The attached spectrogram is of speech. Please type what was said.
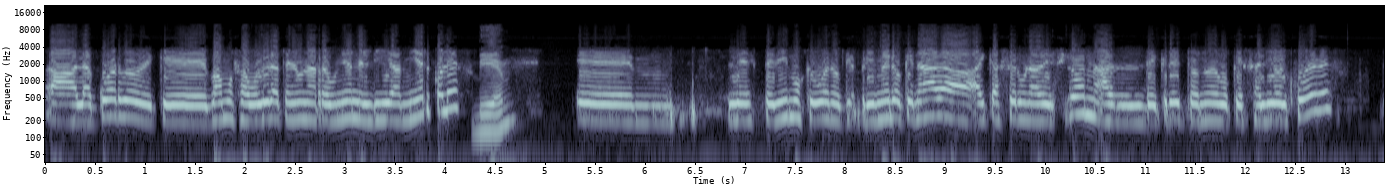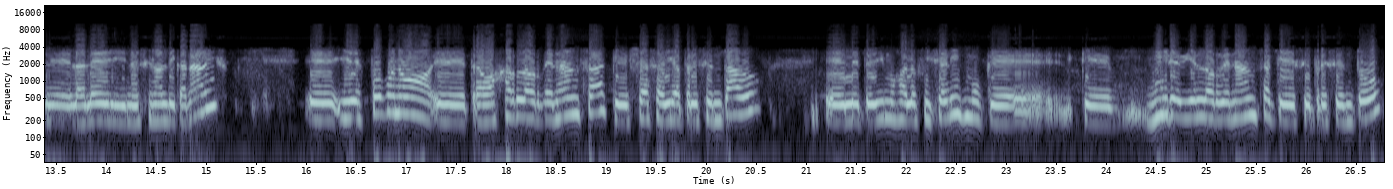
al acuerdo de que vamos a volver a tener una reunión el día miércoles. Bien. Eh, les pedimos que bueno que primero que nada hay que hacer una adhesión al decreto nuevo que salió el jueves de la ley nacional de cannabis eh, y después bueno eh, trabajar la ordenanza que ya se había presentado eh, le pedimos al oficialismo que, que mire bien la ordenanza que se presentó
